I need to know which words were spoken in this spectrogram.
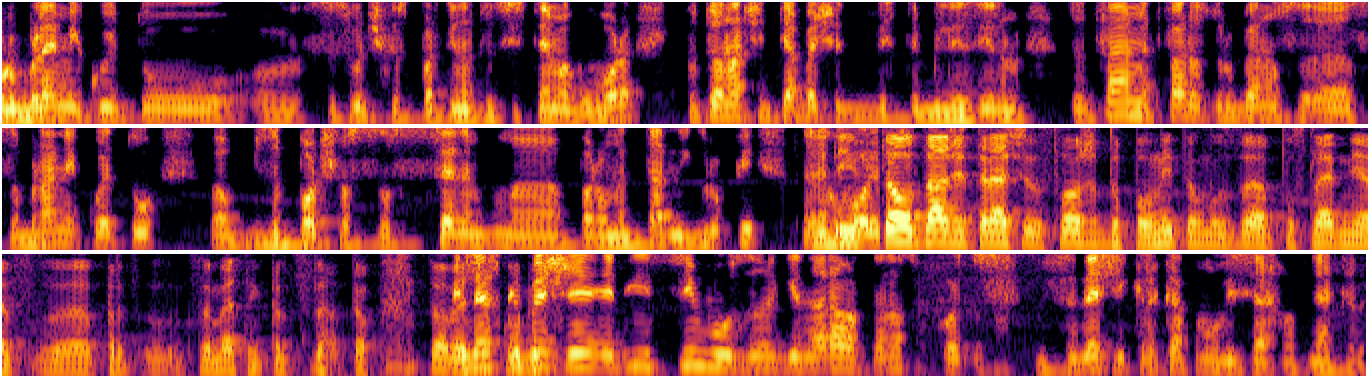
проблеми, които се случиха с партийната система, говоря. По този начин тя беше дестабилизирана. Затова имаме това раздробено събрание, което започва с 7 парламентарни групи. Да един говори... стол даже трябваше да сложат допълнително за последния заместник председател. Това беше Днеска беше един символ за генерала Танасов, който седеше и краката му висяха от някъде.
